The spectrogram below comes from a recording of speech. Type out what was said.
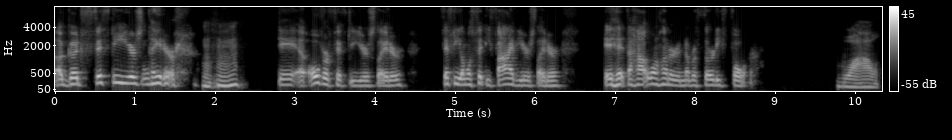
a good 50 years later, hmm eh, over 50 years later, 50 almost 55 years later, it hit the Hot 100 at number 34. Wow.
